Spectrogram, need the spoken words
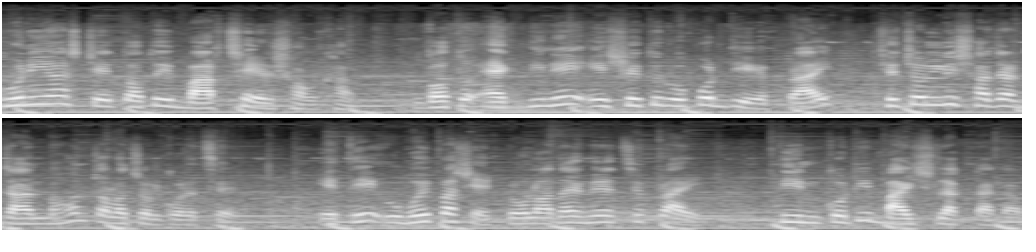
ঘনিয়ে আসছে, ততই বাড়ছে এর সংখ্যা। গত একদিনে এই সেতুর উপর দিয়ে প্রায় ছেচল্লিশ হাজার যানবাহন চলাচল করেছে। এতে উভয় পাশে টোল আদায় হয়েছে প্রায় তিন কোটি বাইশ লাখ টাকা।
